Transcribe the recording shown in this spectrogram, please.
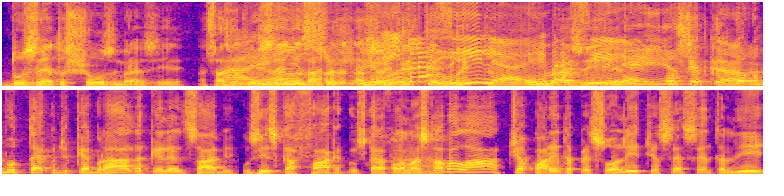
200 shows em Brasília. Nós fazíamos Ai, 200 isso. apresentações. Em Em 88? Brasília, em Brasília. Que isso, Por quê? Porque cara? todo boteco de quebrada, aquele, sabe, os risca-faca que os caras falam, nós estava lá. Tinha 40 pessoas ali, tinha 60 ali,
